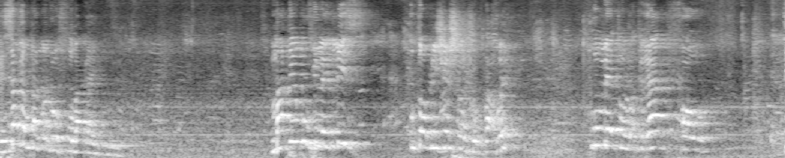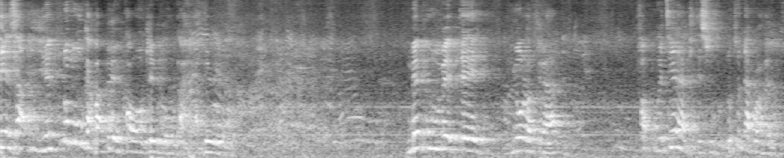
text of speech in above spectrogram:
Et ça fait pas au fond bagaille pour nous. Matin, vous venez l'église, vous êtes obligé de changer, pas vrai? Pour mettre ton grade, il faut déshabillé, nous sommes capables de corps que nous capables. Mais pour mettre une entrade, il faut retirer la vitesse sur vous. Nous sommes d'accord avec vous.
